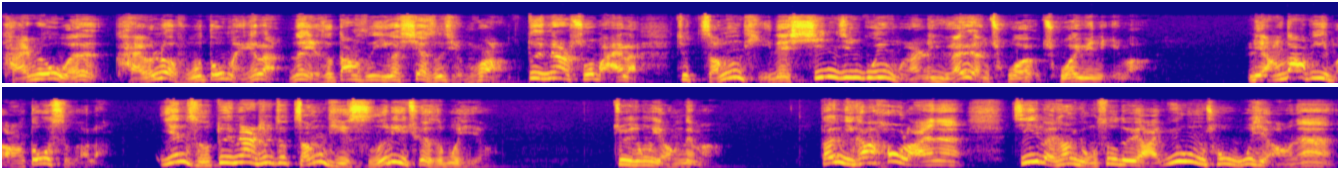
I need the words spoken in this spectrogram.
凯瑞欧文、凯文乐福都没了，那也是当时一个现实情况。对面说白了，就整体的薪金规模那远远绰绰于你嘛，两大臂膀都折了，因此对面就这整体实力确实不行，最终赢的嘛。但你看后来呢，基本上勇士队啊用出五小呢，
